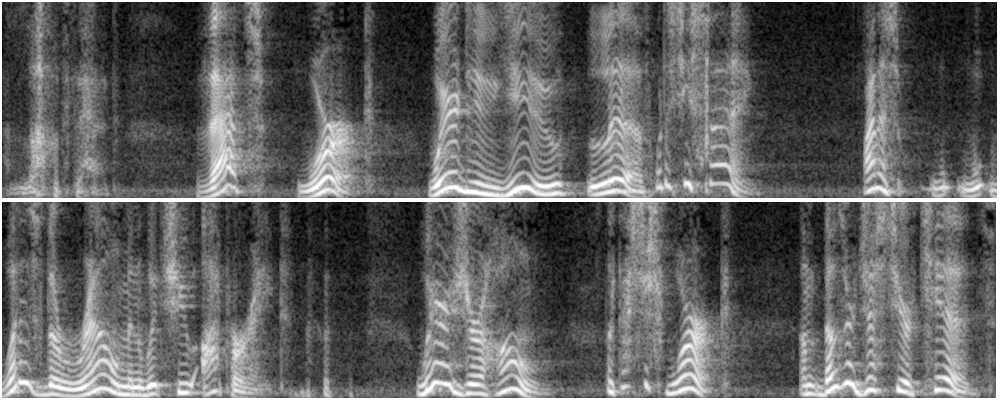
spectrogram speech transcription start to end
I love that. That's work. Where do you live? What is she saying? Linus, what is the realm in which you operate? Where is your home? Look, that's just work. Um, those are just your kids.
